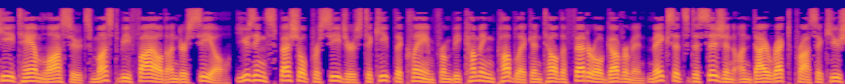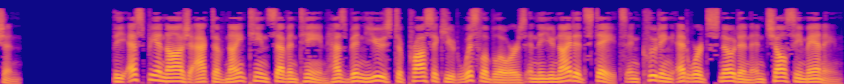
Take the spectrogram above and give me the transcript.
qui tam lawsuits must be filed under seal, using special procedures to keep the claim from becoming public until the federal government makes its decision on direct prosecution. The Espionage Act of 1917 has been used to prosecute whistleblowers in the United States including Edward Snowden and Chelsea Manning.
